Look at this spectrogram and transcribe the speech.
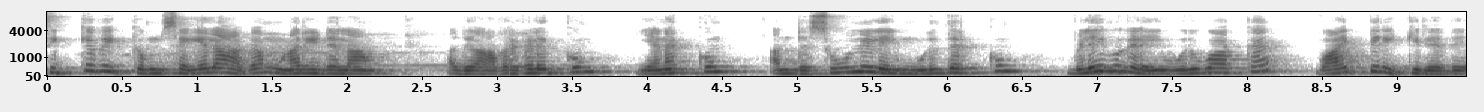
சிக்க வைக்கும் செயலாக மாறிடலாம். அது அவர்களுக்கும் எனக்கும் அந்த சூழ்நிலை முழுதற்கும் விளைவுகளை உருவாக்க வாய்ப்பிருக்கிறது.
